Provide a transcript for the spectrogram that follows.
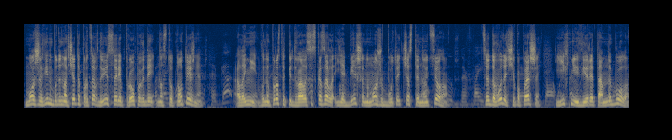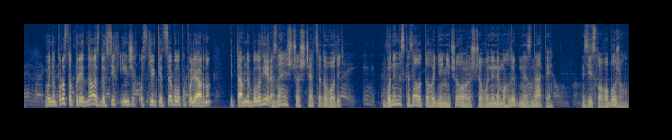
може він буде навчати про це в новій серії проповідей наступного тижня. Але ні, вони просто підвелися і сказали: я більше не можу бути частиною цього. Це доводить, що, по-перше, їхньої віри там не було. Вони просто приєднались до всіх інших, оскільки це було популярно, і там не було віри. Знаєш, що ще це доводить? Вони не сказали того дня нічого, що вони не могли б не знати зі Слова Божого.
